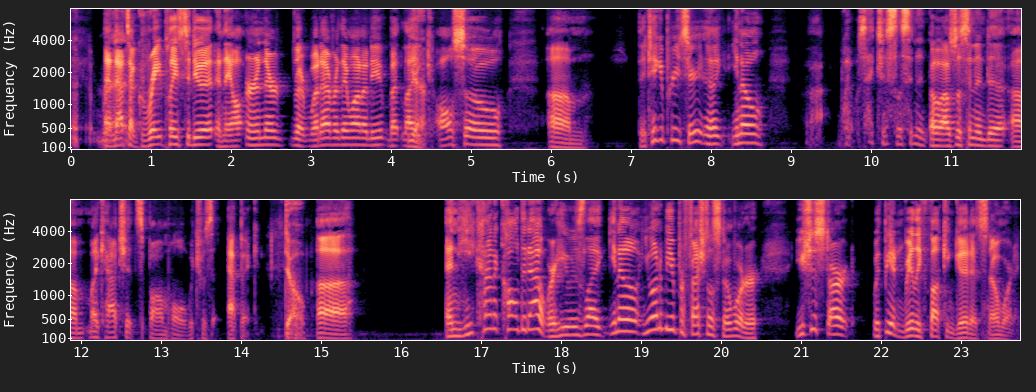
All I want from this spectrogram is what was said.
And that's a great place to do it. And they all earn their, their whatever they want to do. But like Yeah. also, um, they take it pretty serious. Like, you know, uh, what was I just listening? Oh, I was listening to um, Mike Hatchett's Bomb Hole, which was epic. Dope. Uh, and he kind of called it out where he was like, you know, you want to be a professional snowboarder, you should start with being really fucking good at snowboarding.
